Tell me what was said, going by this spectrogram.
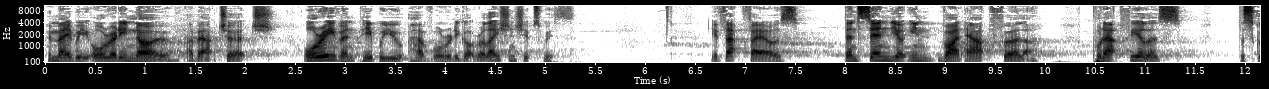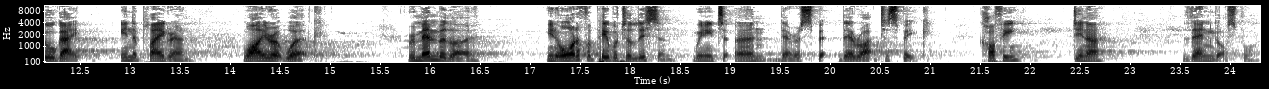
who maybe already know about church, or even people you have already got relationships with. If that fails, then send your invite out further. Put out feelers the school gate, in the playground, while you're at work. Remember, though, in order for people to listen, we need to earn their, respe- their right to speak. Coffee, dinner, then gospel.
